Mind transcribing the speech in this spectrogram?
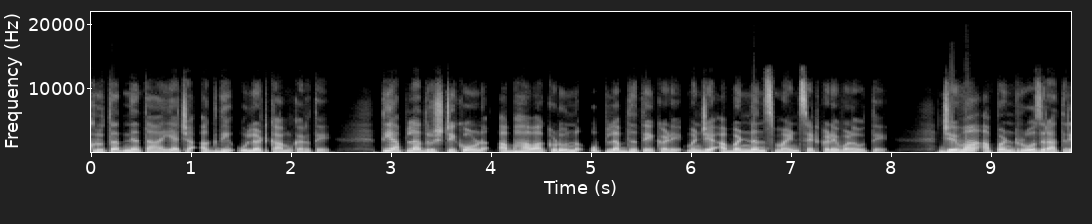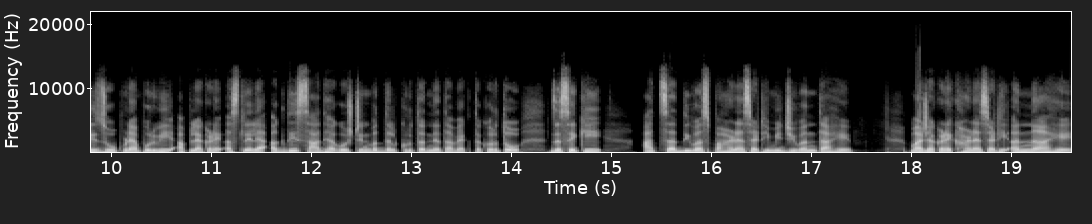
कृतज्ञता याच्या अगदी उलट काम करते. ती आपला दृष्टिकोन अभावाकडून उपलब्धतेकडे म्हणजे अबंडन्स माइंडसेटकडे वळवते. जेव्हा आपण रोज रात्री झोपण्यापूर्वी आपल्याकडे असलेल्या अगदी साध्या गोष्टींबद्दल कृतज्ञता व्यक्त करतो जसे की आजचा दिवस पाहण्यासाठी मी जिवंत आहे. माझ्याकडे खाण्यासाठी अन्न आहे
